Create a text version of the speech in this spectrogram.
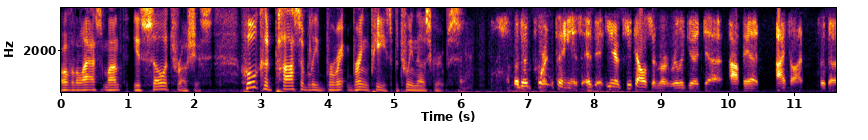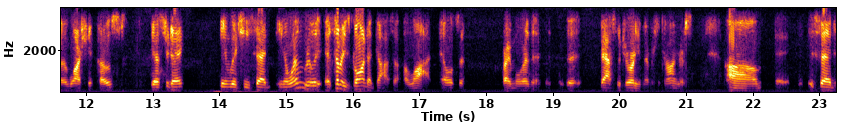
over the last month is so atrocious. Who could possibly bring, bring peace between those groups? But the important thing is, you know, Keith Ellison wrote a really good uh, op-ed, I thought, for the Washington Post yesterday, in which he said, you know, one really, as somebody who's gone to Gaza a lot, Ellison, probably more than the vast majority of members of Congress, um, said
